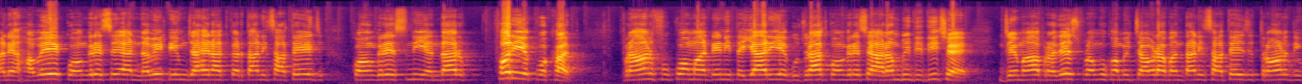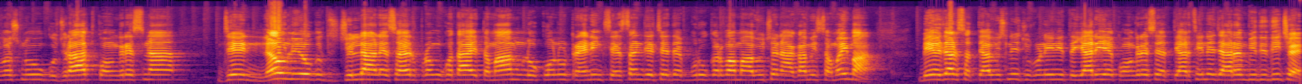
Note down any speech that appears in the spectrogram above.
અને હવે કોંગ્રેસે આ નવી ટીમ જાહેરાત કરતાની સાથે જ કોંગ્રેસની અંદર ફરી એક વખત પ્રાણ ફૂંકવા માટેની તૈયારી એ ગુજરાત કોંગ્રેસે આરંભી દીધી છે. જેમાં પ્રદેશ પ્રમુખ અમિત ચાવડા બનતાની સાથે જ ત્રણ દિવસનું ગુજરાત કોંગ્રેસના જે નવનિયુક્ત જિલ્લા અને શહેર પ્રમુખ હતા એ તમામ લોકોનું ટ્રેનિંગ સેશન જે છે તે પૂરું કરવામાં આવ્યું છે અને આગામી સમયમાં બે હજાર સત્યાવીસની ચૂંટણીની તૈયારી એ કોંગ્રેસે અત્યારથી જ આરંભી દીધી છે.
